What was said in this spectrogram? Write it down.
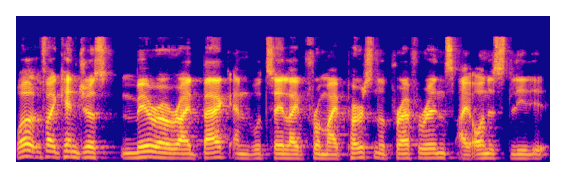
Well, if I can just mirror right back and would say, like, from my personal preference, I honestly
